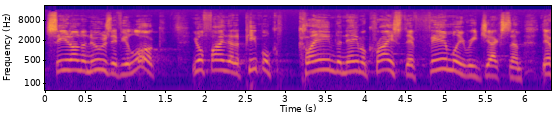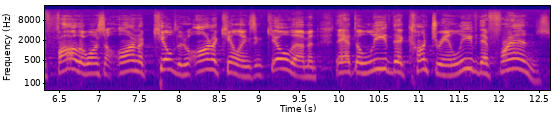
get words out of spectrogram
see it on the news if you look, you'll find that if people claim the name of Christ, their family rejects them. Their father wants to honor, kill, to do honor killings and kill them, and they have to leave their country and leave their friends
